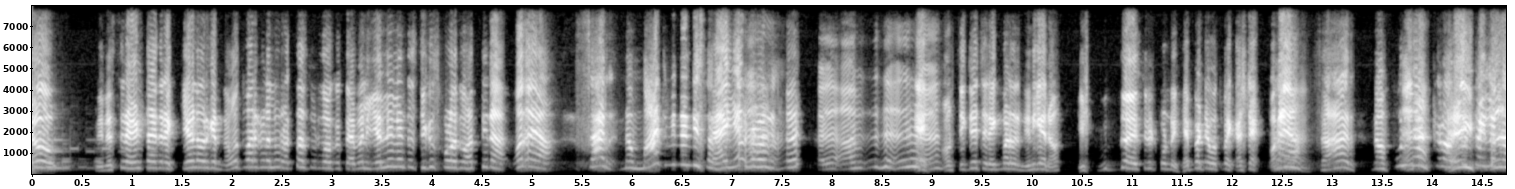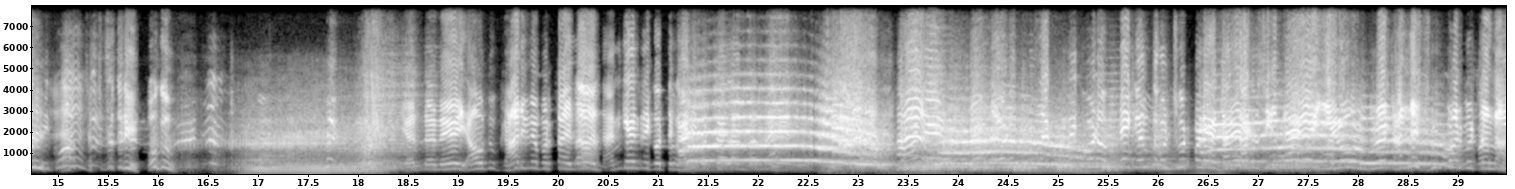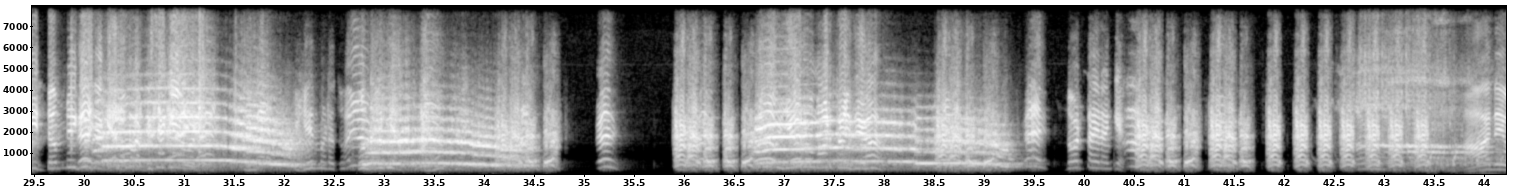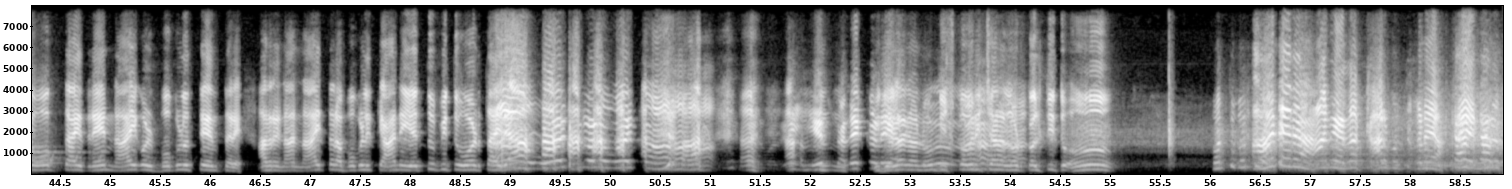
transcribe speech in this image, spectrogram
ಯೋ ನಿನ್ನ ಹೆಸರು ಹೇಳ್ತಾ ಇದ್ರೆ ಕೇಳೋರ್ಗೆ ನವದ್ವಾರಗಳಲ್ಲೂ ರಕ್ತ ಸುರಿದು ಹೋಗುತ್ತೆ. ಆಮೇಲೆ ಅಂತ ಸಿಗಿಸ್ಕೊಳ್ಳೋದು ಹತ್ತಿನ? ಹೋದಯ? ಸರ್ ನಮ್ ಮಾತು ವಿನಂತಿ ಸರ್. ಅವ್ನ ಸಿಗ್ನೇಚರ್ ಹೆಂಗ್ ಮಾಡಿದ್ರೆ ನಿನಗೇನೋ? ಇಷ್ಟು ಉದ್ದ ಹೆಸರಿಟ್ಕೊಂಡು ಹೆಬ್ಬೆಟ್ಟೆ ಒತ್ಬೇಕಷ್ಟೇ ಹೋಗಯ್ಯ? ಸರ್ ನಾವು ಫುಲ್! ಹೋಗು. ಎಲ್ಲನೇ ಯಾವ್ದು ಗಾಡಿನೇ ಬರ್ತಾ ಇಲ್ಲ. ನನ್ಗೇನ್ರಿ ಗೊತ್ತು ಗಾಡಿ ಬರ್ತಾ ಇಲ್ಲ ಶೂಟ್ ಮಾಡ್ಬಿಟ್ಟಲ್ಲ ಈ ಡಮ್ಮಿಗೆ? ಏನ್ ಮಾಡೋದು? ಒಂದ್ ಏನು ಮಾಡ್ತಾ ಇದೀಯಾ? ನೋಡ್ತಾ ಇರಂಗೆ. ಆನೆ ಹೋಗ್ತಾ ಇದ್ರೆ ನಾಯಿಗಳು ಬೊಗಳುತ್ತೆ ಅಂತಾರೆ. ಆದ್ರೆ ನಾನ್ ನಾಯಿ ತರ ಬೊಗಳಿಕ್ಕೆ ಆನೆ ಎದ್ದು ಬಿದ್ದು ಓಡ್ತಾ ಇದ್ಯಾ? ನಾನು ಡಿಸ್ಕವರಿ ಚಾನಲ್ ನೋಡ್ ಕಲ್ತಿದ್ದು ಹ್ಮ್. ஆனேனா ஆனேனா கார் மட்டும் கிடையாது.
